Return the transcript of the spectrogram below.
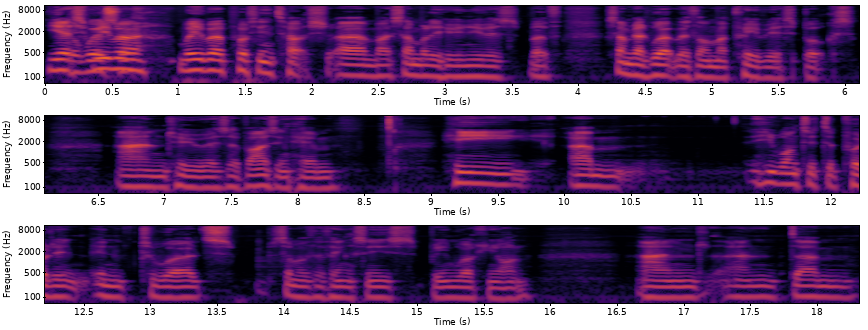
Yes, we were we were put in touch um, by somebody who knew us both, somebody I'd worked with on my previous books, and who was advising him. He um, he wanted to put in into words some of the things he's been working on, and and um,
